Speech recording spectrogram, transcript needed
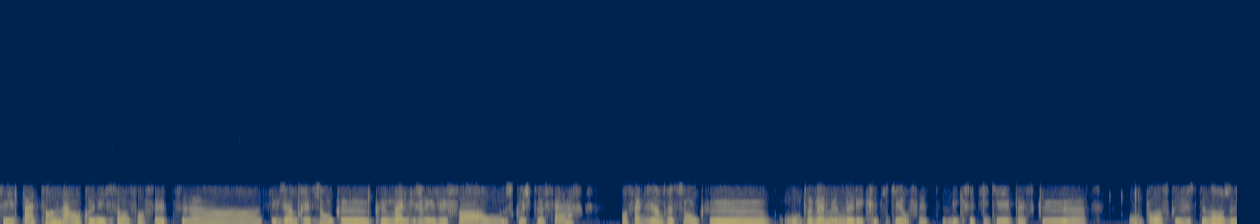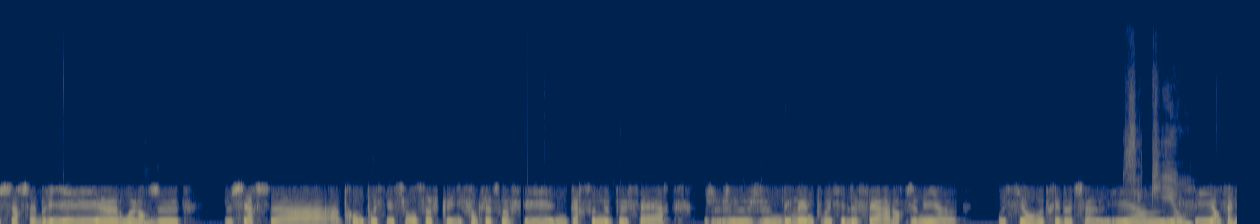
c'est pas tant de la reconnaissance en fait. Euh, c'est que j'ai l'impression que, que malgré les efforts ou ce que je peux faire, en fait, j'ai l'impression que on peut même me les critiquer en fait, les critiquer parce que euh, on pense que justement je cherche à briller euh, ou alors je je cherche à, à prendre possession, sauf qu'il faut que ça soit fait. Une personne ne peut le faire. Je, je, je me démène pour essayer de le faire, alors que je mets aussi en retrait d'autres choses. Et, C'est hein? c'est en fait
